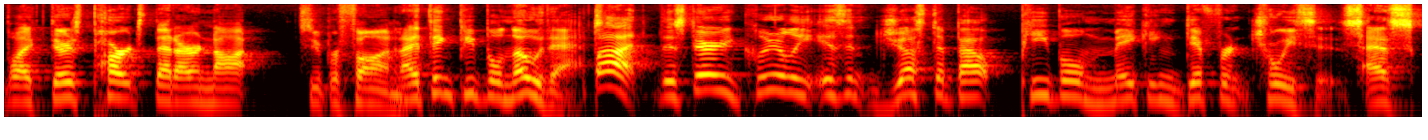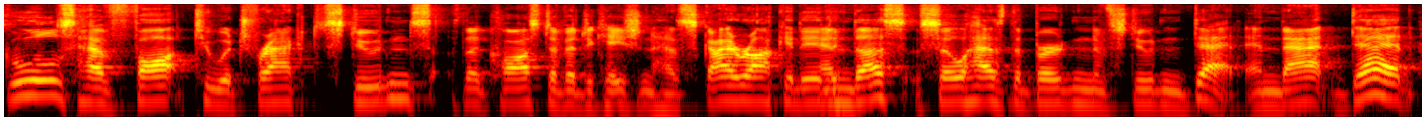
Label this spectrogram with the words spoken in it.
Like, there's parts that are not super fun. And I think people know that. But this very clearly isn't just about people making different choices. As schools have fought to attract students, the cost of education has skyrocketed, and thus so has the burden of student debt. And that debt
